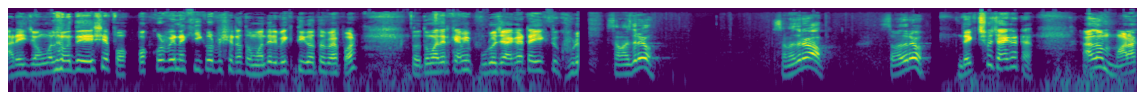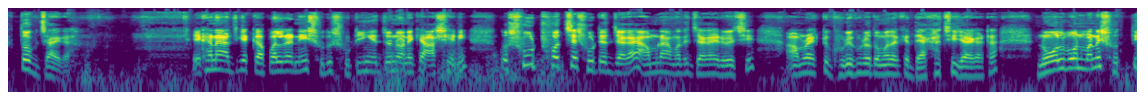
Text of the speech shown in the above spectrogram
আর এই জঙ্গলের মধ্যে এসে পক পক করবে না কি করবে সেটা তোমাদের ব্যক্তিগত ব্যাপার। তো তোমাদেরকে আমি পুরো জায়গাটাই একটু ঘুরে সমাজ রেও। সমাজ রেও দেখছ জায়গাটা? আলো মারাত্মক জায়গা। এখানে আজকে কাপালরা নেই শুধু শুটিংয়ের জন্য অনেকে আসেনি। তো শ্যুট হচ্ছে শ্যুটের জায়গায়। আমরা আমাদের জায়গায় রয়েছি। আমরা একটু ঘুরে ঘুরে তোমাদেরকে দেখাচ্ছি জায়গাটা। নোলবন মানে সত্যি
